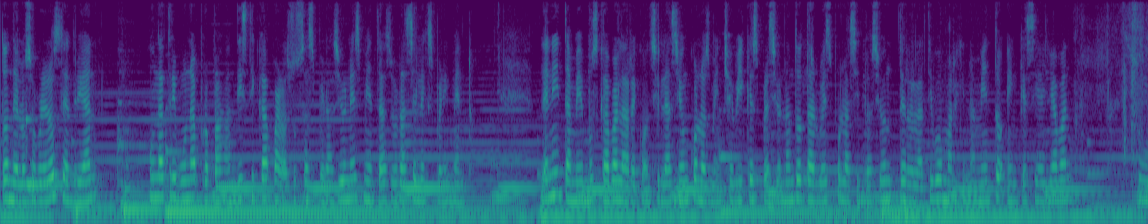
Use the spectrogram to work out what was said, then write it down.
donde los obreros tendrían una tribuna propagandística para sus aspiraciones mientras durase el experimento. Lenin también buscaba la reconciliación con los mencheviques, presionando tal vez por la situación de relativo marginamiento en que se hallaban su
